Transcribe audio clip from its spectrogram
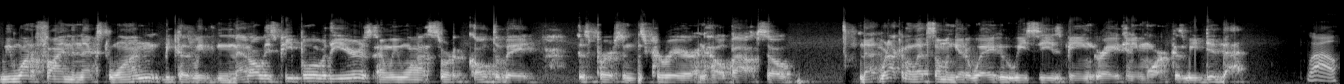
we want to find the next one because we've met all these people over the years, and we want to sort of cultivate this person's career and help out. So that we're not going to let someone get away who we see as being great anymore because we did that. Wow.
